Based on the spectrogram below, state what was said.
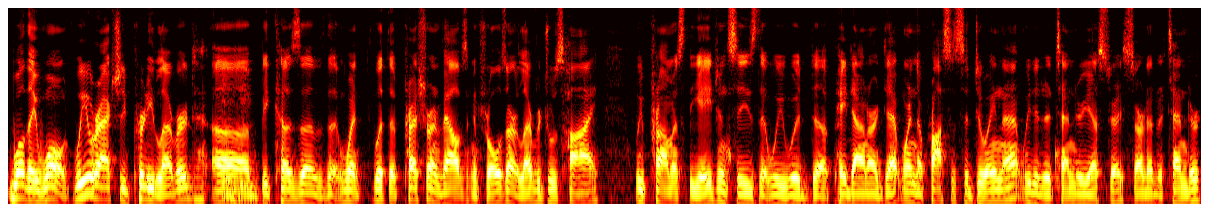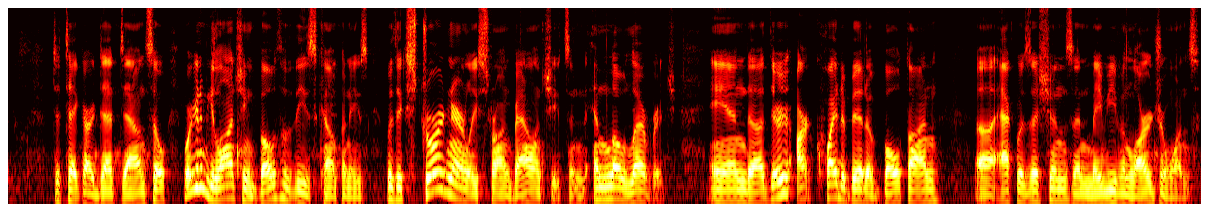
Well, they won't. We were actually pretty levered uh, mm-hmm. because of the with, with, the pressure on valves and controls. Our leverage was high. We promised the agencies that we would uh, pay down our debt. We're in the process of doing that. We did a tender yesterday. Started a tender to take our debt down. So we're going to be launching both of these companies with extraordinarily strong balance sheets and, and low leverage. And uh, there are quite a bit of bolt-on uh, acquisitions and maybe even larger ones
